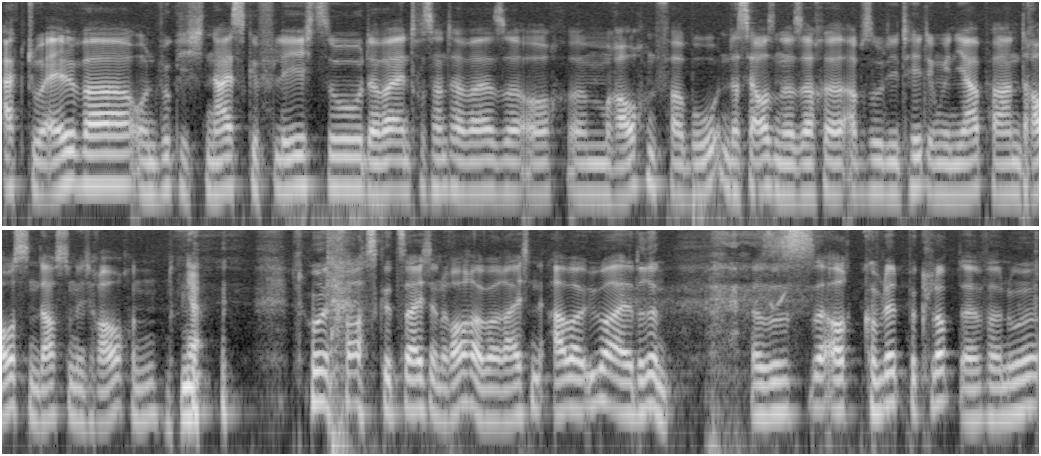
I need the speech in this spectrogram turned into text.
aktuell war und wirklich nice gepflegt, so, da war interessanterweise auch ähm, Rauchen verboten. Das ist ja auch so eine Sache, Absurdität irgendwie in Japan. Draußen darfst du nicht rauchen. Ja. Nur in ausgezeichneten Raucherbereichen, aber überall drin. Also es ist auch komplett bekloppt einfach nur.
